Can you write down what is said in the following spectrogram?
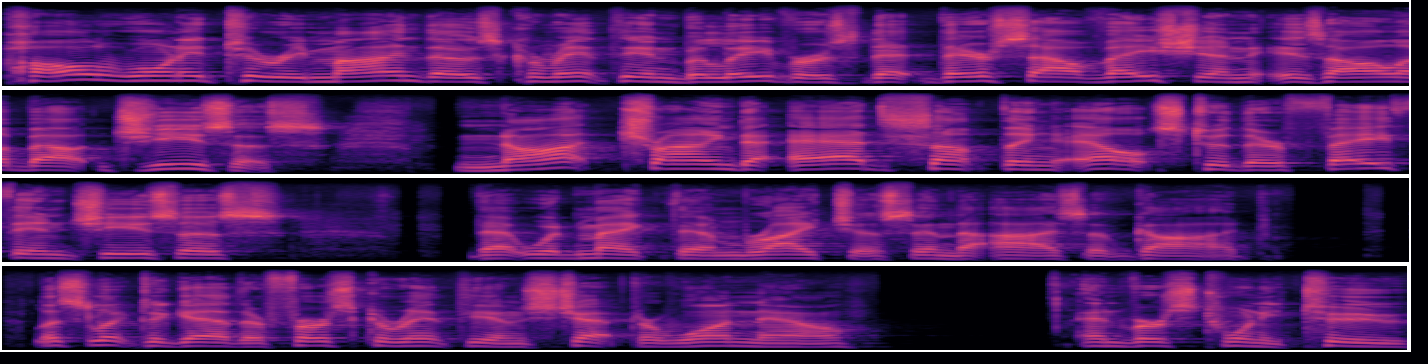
Paul wanted to remind those Corinthian believers that their salvation is all about Jesus, not trying to add something else to their faith in Jesus that would make them righteous in the eyes of God. Let's look together 1 Corinthians chapter 1 now and verse 22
